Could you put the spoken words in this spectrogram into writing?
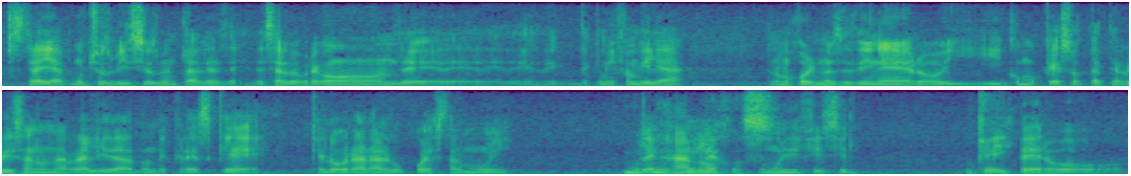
pues, traía muchos vicios mentales de, ser de Obregón, de, que mi familia a lo mejor no es de dinero y, como que eso te aterriza en una realidad donde crees que, que lograr algo puede estar muy muy lejano, muy lejos. Muy difícil. Ok. Pero. O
